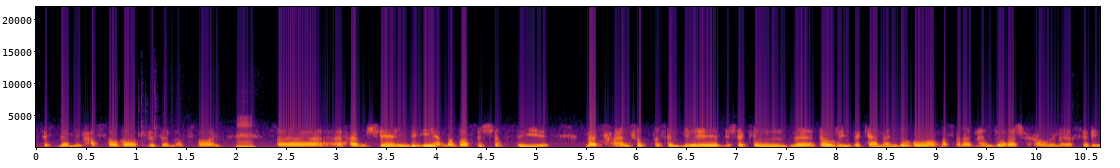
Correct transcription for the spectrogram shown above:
استخدام الحفاضات لدى الأطفال. فأهم شيء اللي هي النظافة الشخصية. مسح أنف الطفل بشكل دوري إذا كان عنده هو مثلا عنده رشح أو إلى آخره.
